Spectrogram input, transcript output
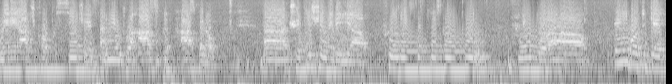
radiological procedures at the Hospital. Uh, Traditionally, uh, previous this new group, we were uh, able to get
